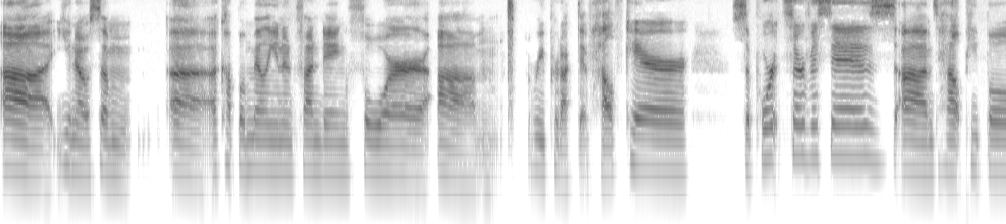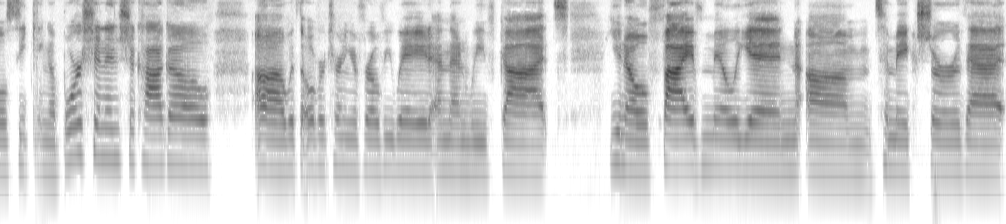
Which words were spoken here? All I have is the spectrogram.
uh, you know, some uh, a couple million in funding for um, reproductive health care support services um, to help people seeking abortion in Chicago uh, with the overturning of Roe v. Wade. And then we've got, you know, 5 million um, to make sure that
